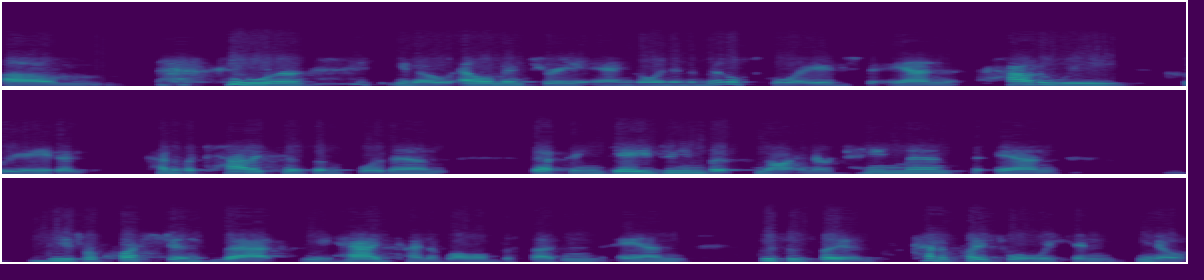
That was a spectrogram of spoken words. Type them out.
um, who were, you know, elementary and going into middle school aged, and how do we create a kind of a catechism for them that's engaging but it's not entertainment and these were questions that we had kind of all of a sudden and this is the kind of place where we can you know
